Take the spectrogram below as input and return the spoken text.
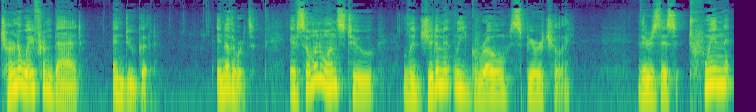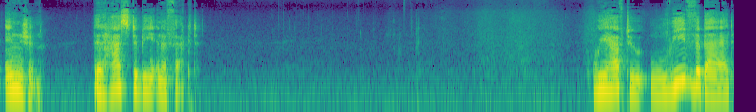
Turn away from bad and do good. In other words, if someone wants to legitimately grow spiritually, there's this twin engine that has to be in effect. We have to leave the bad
